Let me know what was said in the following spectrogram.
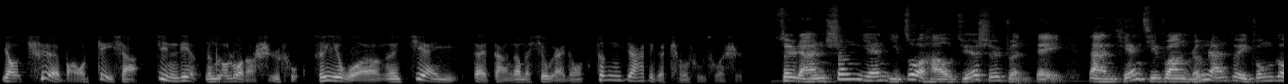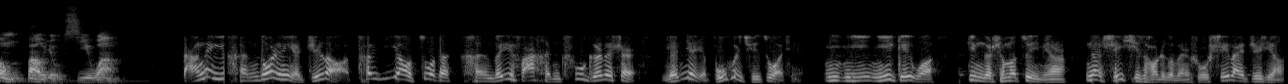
要确保这项禁令能够落到实处。所以我们建议在党章的修改中增加这个惩处措施。虽然声言已做好绝食准备，但田启庄仍然对中共抱有希望。党内很多人也知道，他要做的很违法、很出格的事儿，人家也不会去做去。你你你给我。定个什么罪名？那谁起草这个文书？谁来执行？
